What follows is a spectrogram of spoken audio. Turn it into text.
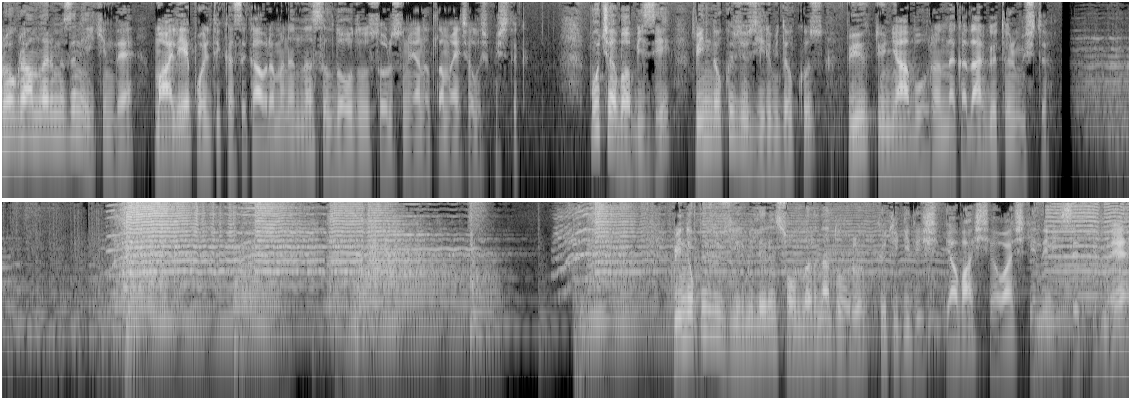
Programlarımızın ilkinde maliye politikası kavramının nasıl doğduğu sorusunu yanıtlamaya çalışmıştık. Bu çaba bizi 1929 Büyük Dünya Buhranı'na kadar götürmüştü. ...1920'lerin sonlarına doğru kötü gidiş yavaş yavaş kendini hissettirmeye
